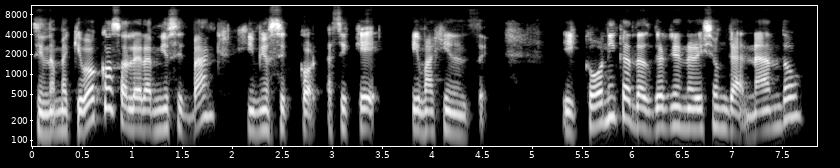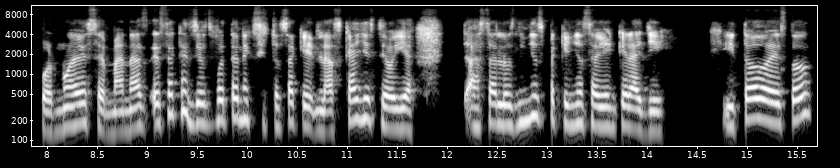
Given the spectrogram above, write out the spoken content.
Si no me equivoco, solo era Music Bank y Music Core. Así que imagínense, icónicas las Girl Generation ganando por nueve semanas. Esta canción fue tan exitosa que en las calles se oía, hasta los niños pequeños sabían que era allí. Y todo esto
